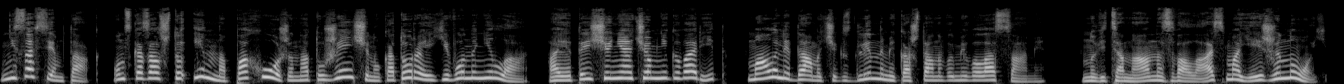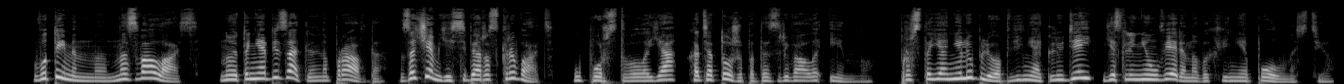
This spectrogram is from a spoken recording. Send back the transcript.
Не совсем так. Он сказал, что Инна похожа на ту женщину, которая его наняла. А это еще ни о чем не говорит. Мало ли дамочек с длинными каштановыми волосами. Но ведь она назвалась моей женой. Вот именно, назвалась. Но это не обязательно правда. Зачем ей себя раскрывать? Упорствовала я, хотя тоже подозревала Инну. Просто я не люблю обвинять людей, если не уверена в их вине полностью.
